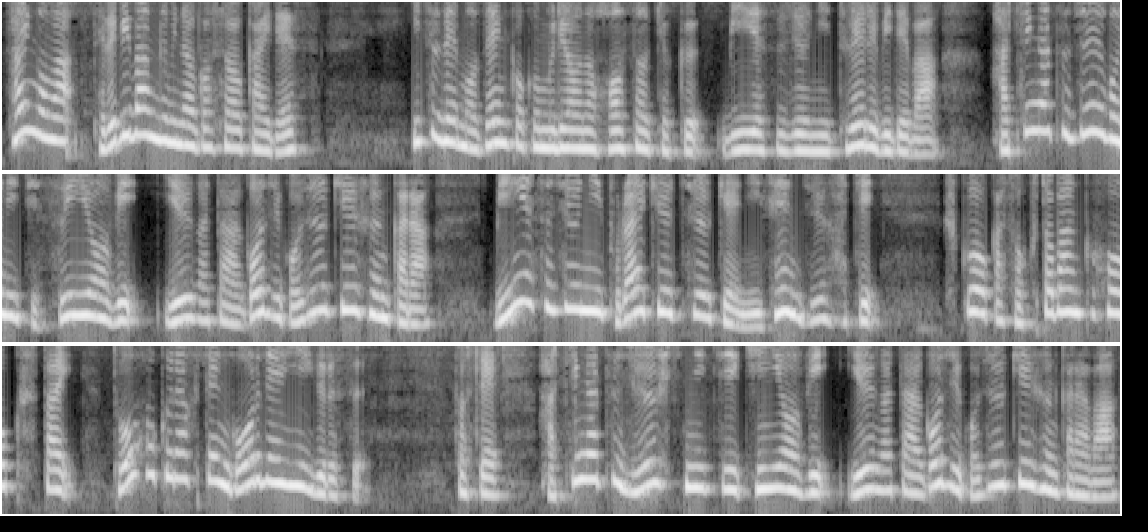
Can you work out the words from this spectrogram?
最後はテレビ番組のご紹介です。いつでも全国無料の放送局 BS12-12 では8月15日水曜日夕方5時59分から BS12 プロ野球中継2018福岡ソフトバンクホークス対東北楽天ゴールデンイーグルスそして8月17日金曜日夕方5時59分からは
